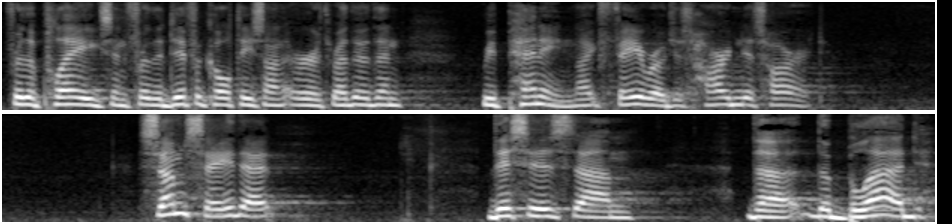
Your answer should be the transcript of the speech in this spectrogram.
for the plagues and for the difficulties on earth rather than repenting like Pharaoh just hardened his heart. Some say that this is um, the, the blood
